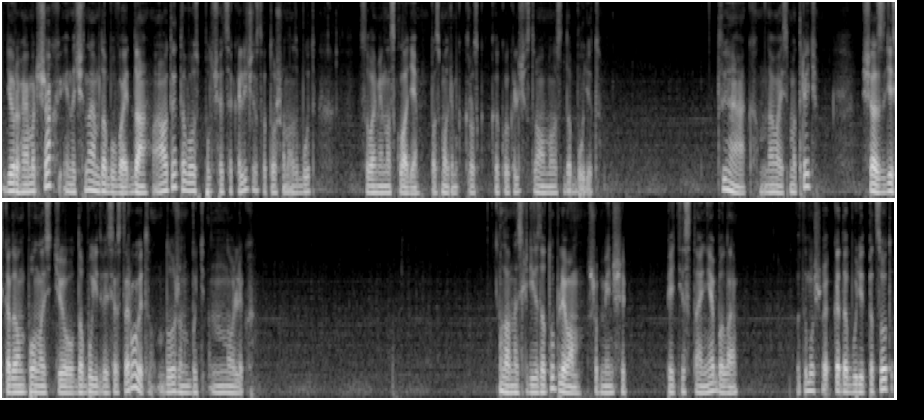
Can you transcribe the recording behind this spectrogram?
Дергаем рычаг и начинаем добывать. Да, а вот это вот получается количество, то, что у нас будет с вами на складе. Посмотрим, как раз какое количество у нас добудет. Так, давай смотреть. Сейчас здесь, когда он полностью добудет весь астероид, должен быть нолик. Главное следить за топливом, чтобы меньше 500 не было. Потому что когда будет 500,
